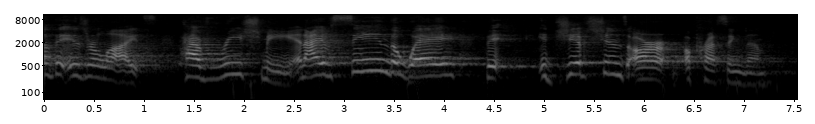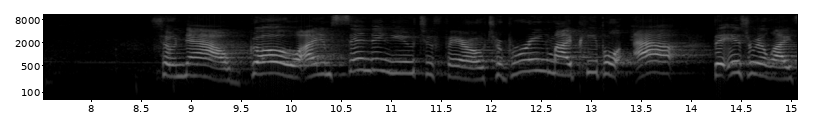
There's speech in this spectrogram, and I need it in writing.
of the Israelites have reached me, and I have seen the way the Egyptians are oppressing them. So now go, I am sending you to Pharaoh to bring my people out, the Israelites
